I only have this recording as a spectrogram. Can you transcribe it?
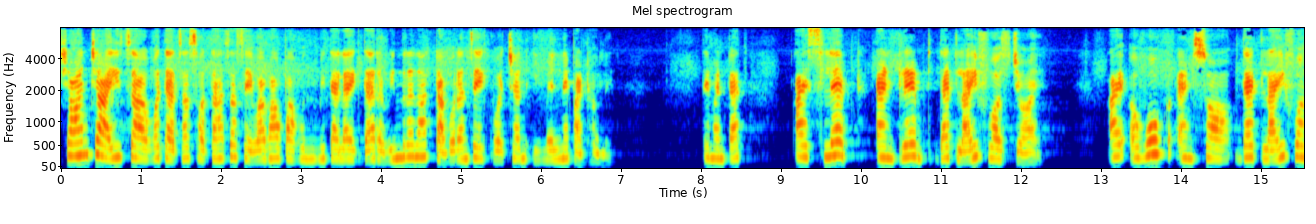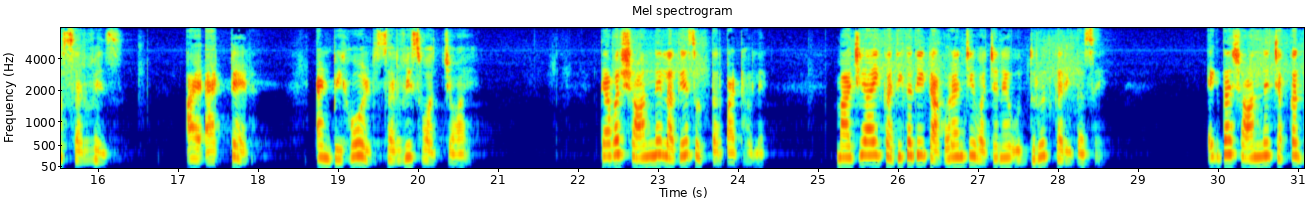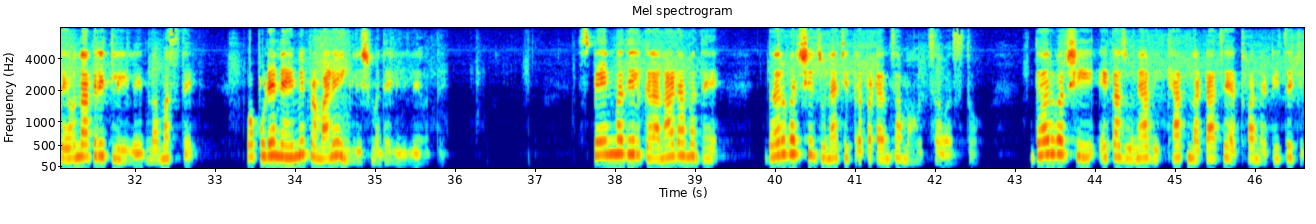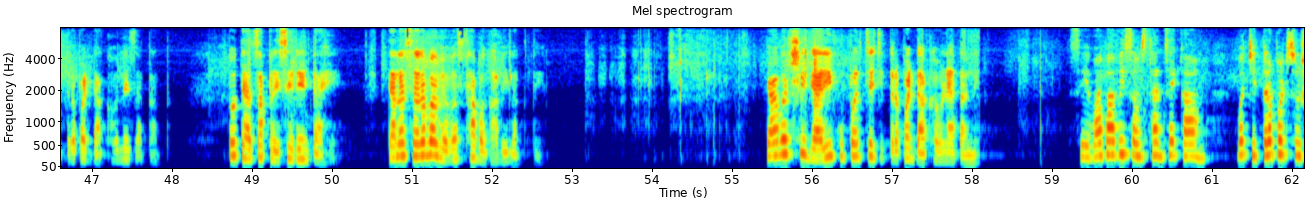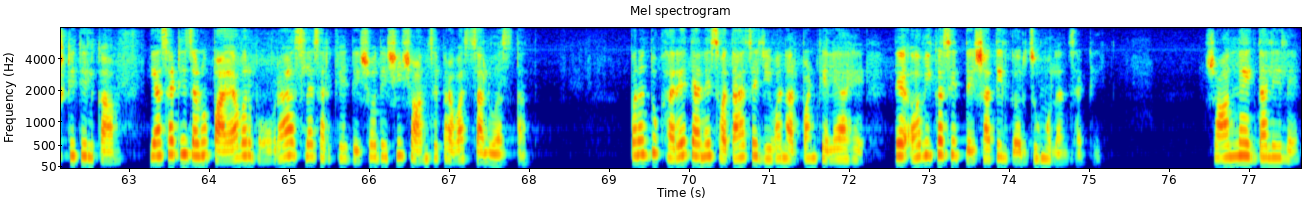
शॉनच्या आईचा व त्याचा स्वतःचा सेवाभाव पाहून मी त्याला एकदा रवींद्रनाथ टागोरांचे एक वचन ईमेलने पाठवले. ते म्हणतात I slept and dreamed that life was joy I awoke and saw that life was service I acted and behold service was joy त्यावर शॉनने लगेच उत्तर पाठवले. माझी आई कधीकधी टागोरांची वचने उद्धृत करीत असे. एकदा शॉनने चक्क देवनागरीत लिहिले नमस्ते. व पुढे नेहमीप्रमाणे इंग्लिशमध्ये लिहिले होते. स्पेनमधील ग्रनाडामध्ये दरवर्षी जुन्या चित्रपटांचा महोत्सव असतो. दरवर्षी एका जुन्या विख्यात नटाचे अथवा नटीचे चित्रपट दाखवले जातात. तो त्याचा प्रेसिडेंट आहे. त्याला सर्व व्यवस्था बघावी लागते. त्यावर्षी गॅरी कुपरचे चित्रपट दाखवण्यात आले. सेवाभावी संस्थांचे काम व चित्रपटसृष्टीतील काम यासाठी जणू पायावर भोवरा असल्यासारखे देशोदेशी शॉनचे प्रवास चालू असतात. परंतु खरे त्याने स्वतःचे जीवन अर्पण केले आहे ते अविकसित देशातील गरजू मुलांसाठी. शॉनने एकदा लिहिले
